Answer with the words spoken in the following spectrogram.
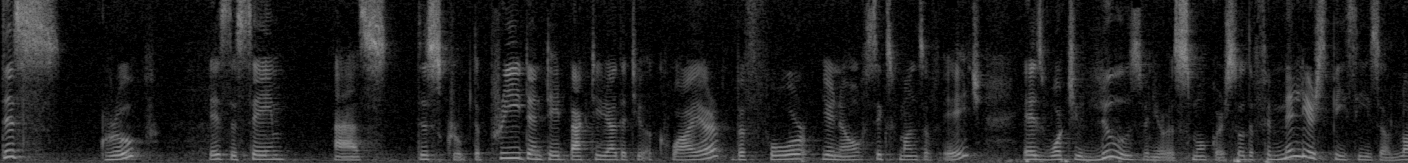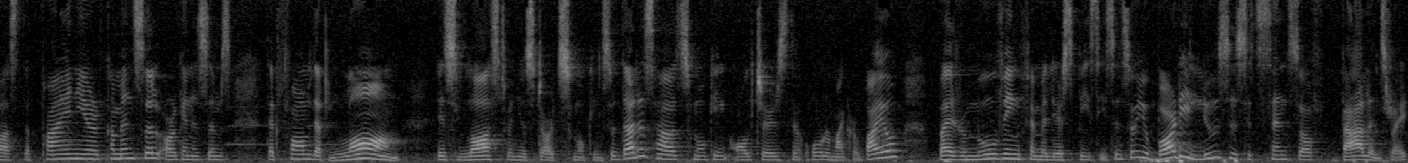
this group is the same as this group, the predentate bacteria that you acquire before, you know, six months of age is what you lose when you're a smoker. So the familiar species are lost, the pioneer commensal organisms that form that long is lost when you start smoking. So that is how smoking alters the oral microbiome by removing familiar species. And so your body loses its sense of balance, right?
